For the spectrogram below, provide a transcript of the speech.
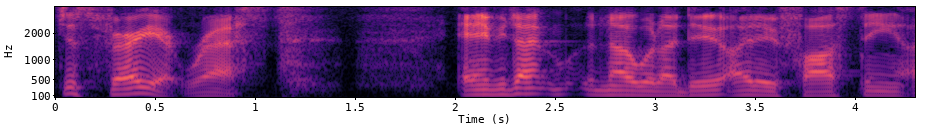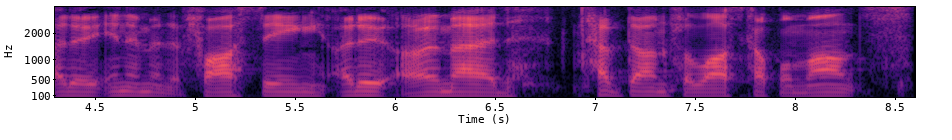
just very at rest. And if you don't know what I do, I do fasting, I do intermittent fasting, I do OMAD, have done for the last couple of months.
